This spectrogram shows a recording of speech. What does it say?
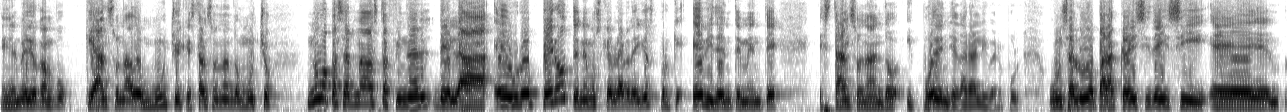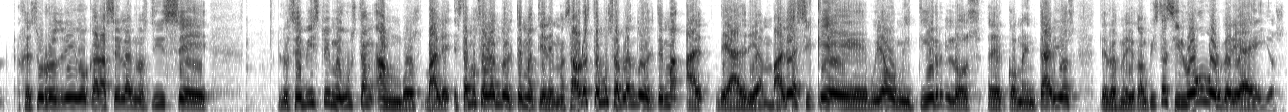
en el medio campo que han sonado mucho y que están sonando mucho. No va a pasar nada hasta final de la Euro, pero tenemos que hablar de ellos porque evidentemente están sonando y pueden llegar a Liverpool. Un saludo para Crazy Daisy. Eh, Jesús Rodrigo Caracela nos dice... Los he visto y me gustan ambos. Vale, estamos hablando del tema Tielemans. Ahora estamos hablando del tema de Adrián, ¿vale? Así que voy a omitir los eh, comentarios de los mediocampistas y luego volveré a ellos.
